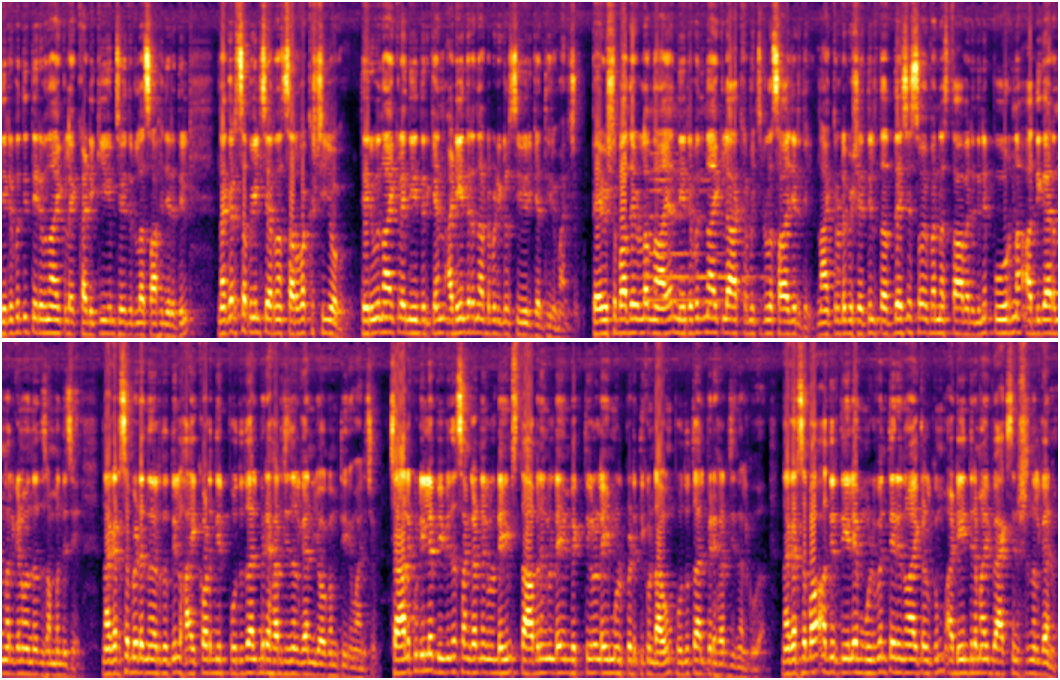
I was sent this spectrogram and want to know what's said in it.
നിരവധി തെരുവുനായ്ക്കളെ കടിക്കുകയും ചെയ്തിട്ടുള്ള സാഹചര്യത്തിൽ നഗരസഭയിൽ ചേർന്ന സർവകക്ഷി യോഗം തെരുവുനായ്ക്കളെ നിയന്ത്രിക്കാൻ അടിയന്തര നടപടികൾ സ്വീകരിക്കാൻ തീരുമാനിച്ചു. പേവിഷബാധയുള്ള നായ നിരവധി നായ്ക്കളെ ആക്രമിച്ചിട്ടുള്ള സാഹചര്യത്തിൽ നായ്ക്കളുടെ വിഷയത്തിൽ തദ്ദേശ സ്വയംഭരണ സ്ഥാപനത്തിന് പൂർണ അധികാരം നൽകണമെന്നത് സംബന്ധിച്ച് നഗരസഭയുടെ നേതൃത്വത്തിൽ ഹൈക്കോടതിയിൽ പൊതുതാൽപര്യ ഹർജി നൽകാൻ യോഗം തീരുമാനിച്ചു. ചാലക്കുടിയിലെ വിവിധ സംഘടനകളുടെയും സ്ഥാപനങ്ങളുടെയും വ്യക്തികളുടെയും ഉൾപ്പെടുത്തിക്കൊണ്ടാവും പൊതു താൽപര്യ ഹർജി നൽകുക. നഗരസഭാ അതിർത്തിയിലെ മുഴുവൻ തെരുനായ്ക്കൾക്കും അടിയന്തരമായി വാക്സിനേഷൻ നൽകാനും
